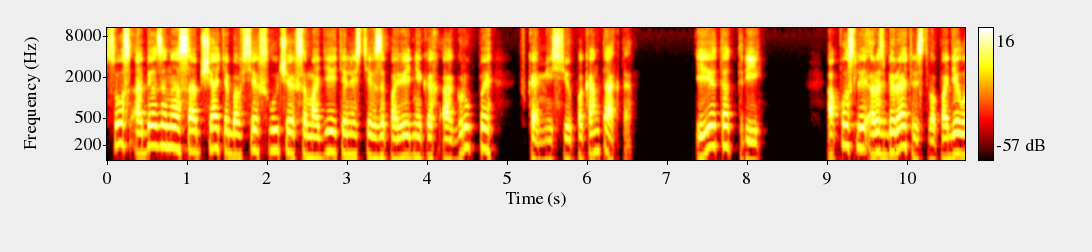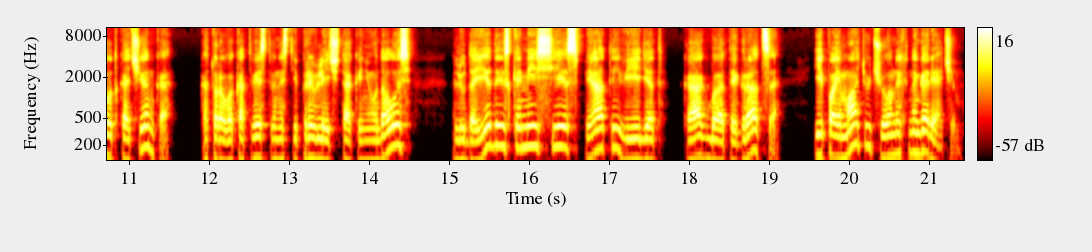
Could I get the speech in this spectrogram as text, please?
СОС обязана сообщать обо всех случаях самодеятельности в заповедниках А-группы в комиссию по контактам. И это три. А после разбирательства по делу Ткаченко, которого к ответственности привлечь так и не удалось, людоеды из комиссии спят и видят, как бы отыграться и поймать ученых на горячем.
